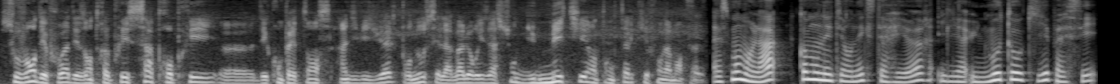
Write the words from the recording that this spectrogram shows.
souvent, des fois, des entreprises s'approprient euh, des compétences individuelles. Pour nous, c'est la valorisation du métier en tant que tel qui est fondamentale. À ce moment-là, comme on était en extérieur, il y a une moto qui est passée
